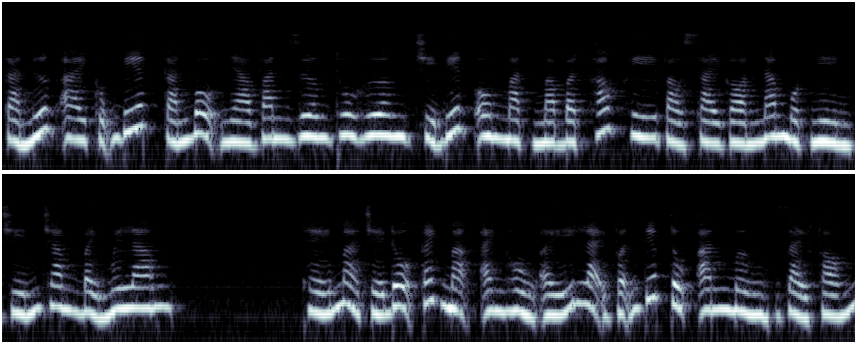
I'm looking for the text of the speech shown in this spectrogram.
Cả nước ai cũng biết cán bộ nhà văn Dương Thu Hương chỉ biết ôm mặt mà bật khóc khi vào Sài Gòn năm 1975. Thế mà chế độ cách mạng anh hùng ấy lại vẫn tiếp tục ăn mừng giải phóng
